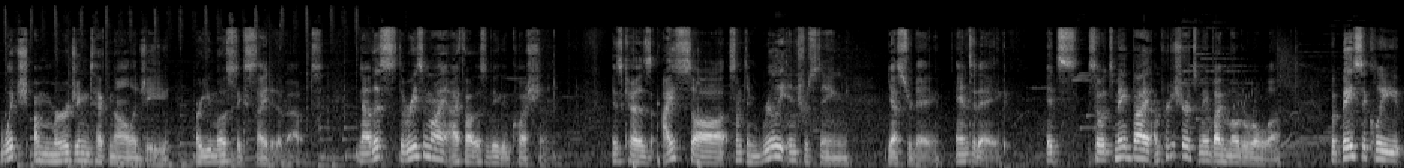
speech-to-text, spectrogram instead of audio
Which emerging technology are you most excited about? Now, this the reason why I thought this would be a good question is because I saw something really interesting yesterday and today. It's so it's made by I'm pretty sure it's made by Motorola, but basically,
